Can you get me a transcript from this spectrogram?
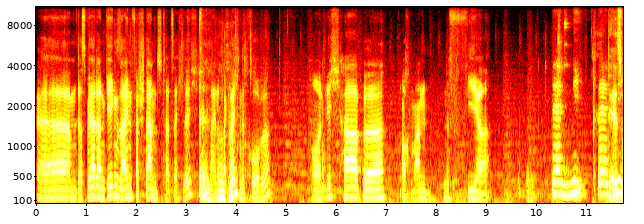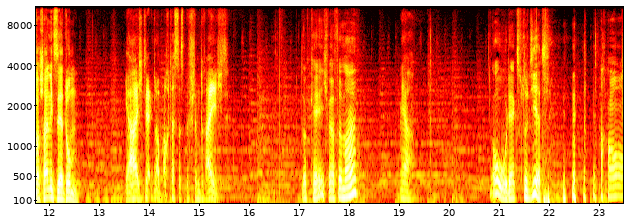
Ähm, das wäre dann gegen seinen Verstand tatsächlich. Eine Mhm. vergleichende Probe. Und ich habe. Och Mann, eine 4. Benny. Benny. Der ist wahrscheinlich sehr dumm. Ja, ich glaube auch, dass das bestimmt reicht. Okay, ich würfel mal. Ja. Oh, der explodiert. Oh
